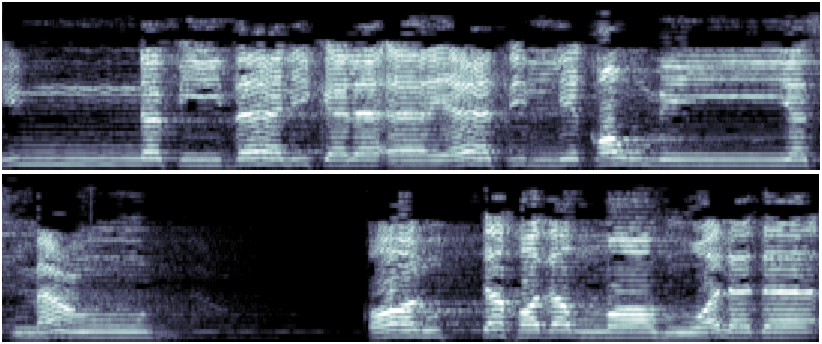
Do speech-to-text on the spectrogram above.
إن في ذلك لآيات لقوم يسمعون قالوا اتخذ الله ولدا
